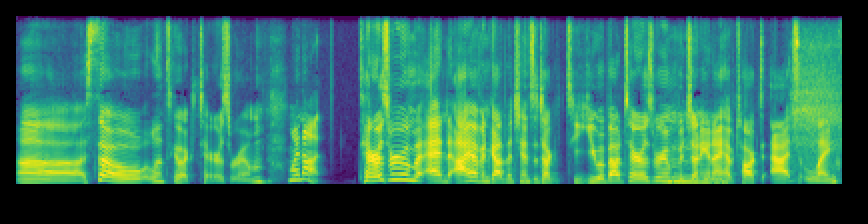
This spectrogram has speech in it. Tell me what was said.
Uh so let's go back to Tara's room. Why not? Tara's room, and I haven't gotten the chance to talk to you about Tara's room, but Jenny and I have talked at length.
